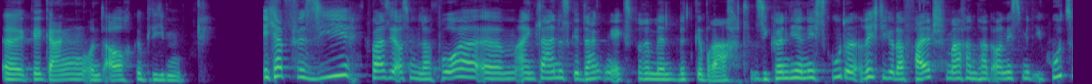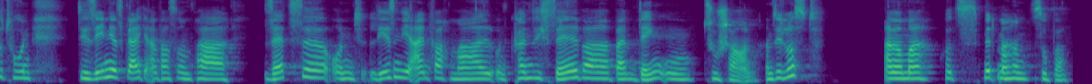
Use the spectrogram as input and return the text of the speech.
äh, gegangen und auch geblieben. Ich habe für Sie quasi aus dem Labor ähm, ein kleines Gedankenexperiment mitgebracht. Sie können hier nichts gut, richtig oder falsch machen, hat auch nichts mit IQ zu tun. Sie sehen jetzt gleich einfach so ein paar Sätze und lesen die einfach mal und können sich selber beim Denken zuschauen. Haben Sie Lust? Einmal mal kurz mitmachen? Super.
